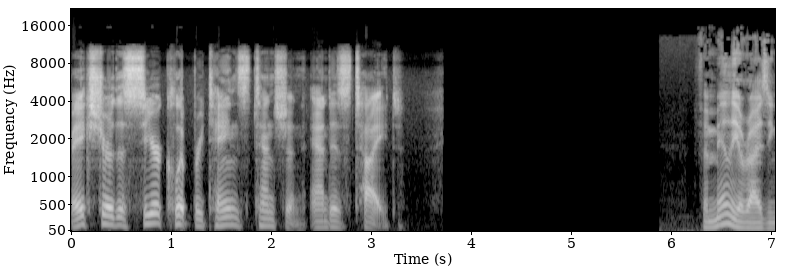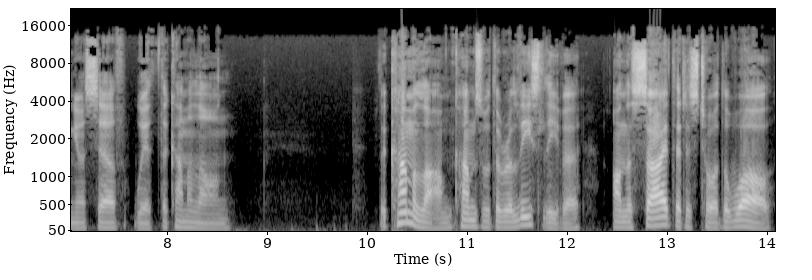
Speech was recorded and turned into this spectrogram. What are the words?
Make sure the sear clip retains tension and is tight. Familiarizing yourself with the come along. The come along comes with a release lever on the side that is toward the wall,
